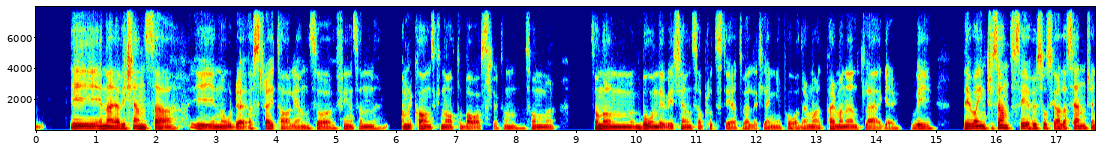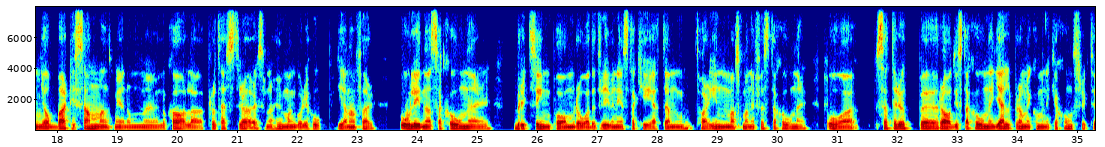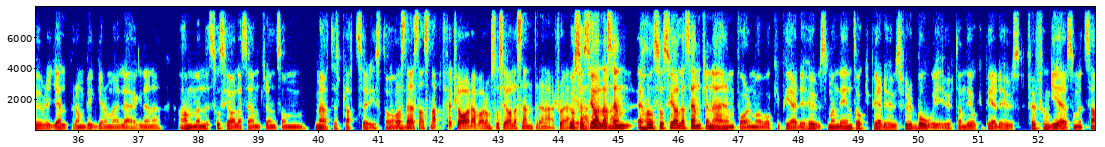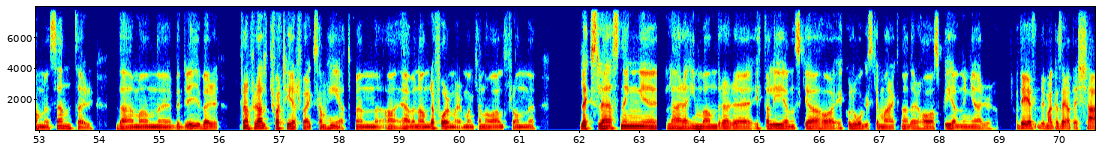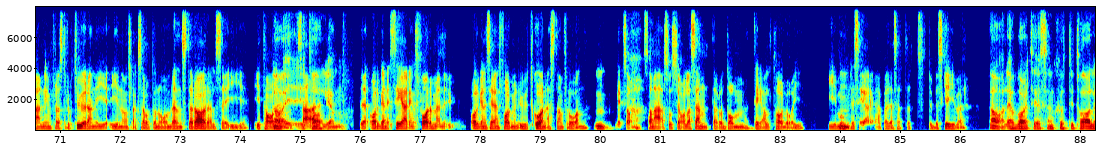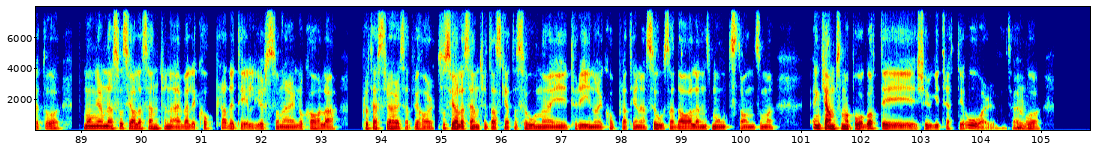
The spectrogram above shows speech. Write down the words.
i nära Vicenza i nordöstra Italien så finns en amerikansk NATO-bas liksom, som, som de boende i Vicenza har protesterat väldigt länge på, där de har ett permanent läger. Vi, det var intressant att se hur sociala centren jobbar tillsammans med de eh, lokala proteströrelserna, hur man går ihop, genomför olydnadsaktioner, bryter sig in på området, river ner staketen, tar in massmanifestationer och sätter upp eh, radiostationer, hjälper dem med kommunikationsstrukturer, hjälper dem bygga de här lägren, använder sociala centren som mötesplatser i Du stan. måste nästan snabbt förklara vad de sociala centren är. Tror jag, De sociala, cen- ja, sociala centren är en form av ockuperade hus, men det är inte ockuperade hus för att bo i, utan det är ockuperade hus för att fungera som ett samhällscenter där man eh, bedriver framförallt kvartersverksamhet, men även andra former. Man kan ha allt från eh, läxläsning, eh, lära invandrare italienska, ha ekologiska marknader, ha spelningar, Det, är, det man kan säga att det är kärninfrastrukturen i, i någon slags autonom vänsterrörelse i Italien. ja, i här, Italien. det, organiseringsformen, organiseringsformen utgår nästan från Mm. liksom, sådana här sociala center och de deltar då i, i Mm. mobiliseringar på det sättet du beskriver. Ja, det har varit det sedan 70-talet och många av de där sociala centren är väldigt kopplade till just sådana här lokala proteströrelser. Att vi har sociala centret Askatasuna i Turin och är kopplat till den här Sosadalens motstånd som har en kamp som har pågått i 20-30 år. Mm. och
